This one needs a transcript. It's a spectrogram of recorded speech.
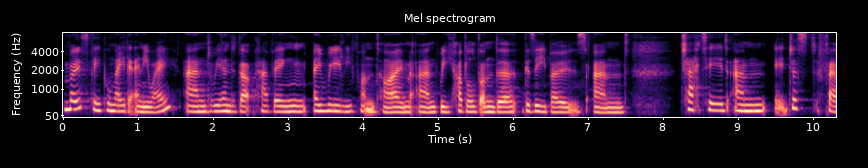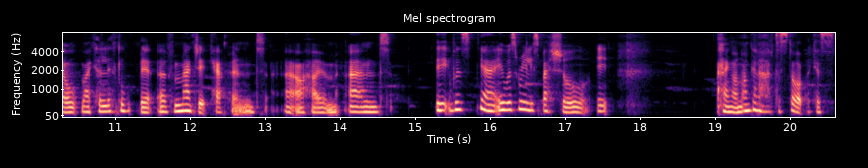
most people made it anyway, and we ended up having a really fun time. And we huddled under gazebos and chatted, and it just felt like a little bit of magic happened at our home. And it was, yeah, it was really special. It. Hang on, I'm going to have to stop because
